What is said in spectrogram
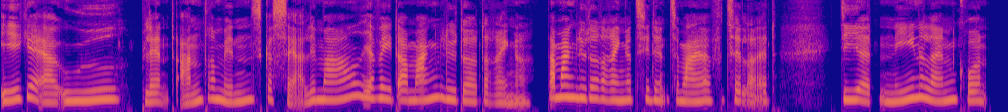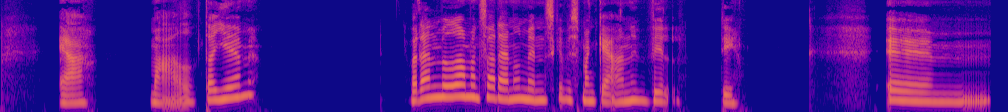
ikke er ude blandt andre mennesker særlig meget. Jeg ved, der er mange lyttere, der ringer. Der er mange lyttere, der ringer til den til mig og fortæller, at de af den ene eller anden grund er meget derhjemme. Hvordan møder man så et andet menneske, hvis man gerne vil det? Øhm,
